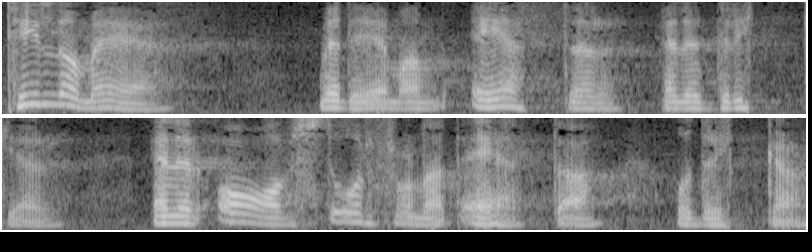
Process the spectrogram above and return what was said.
till och med med det man äter eller dricker eller avstår från att äta och dricka.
